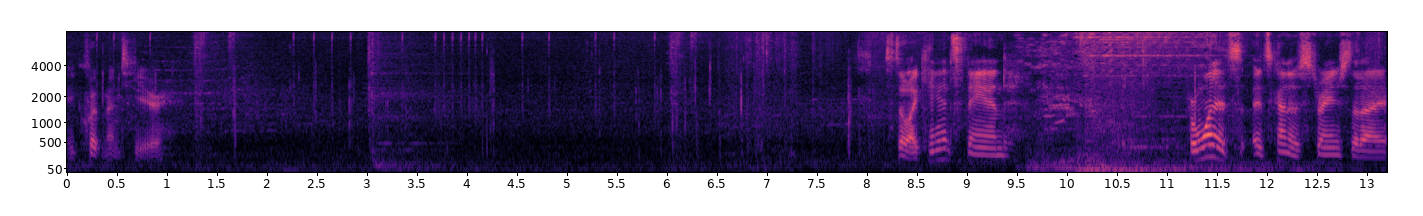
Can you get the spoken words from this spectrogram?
equipment here. So I can't stand. For one, it's it's kind of strange that I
